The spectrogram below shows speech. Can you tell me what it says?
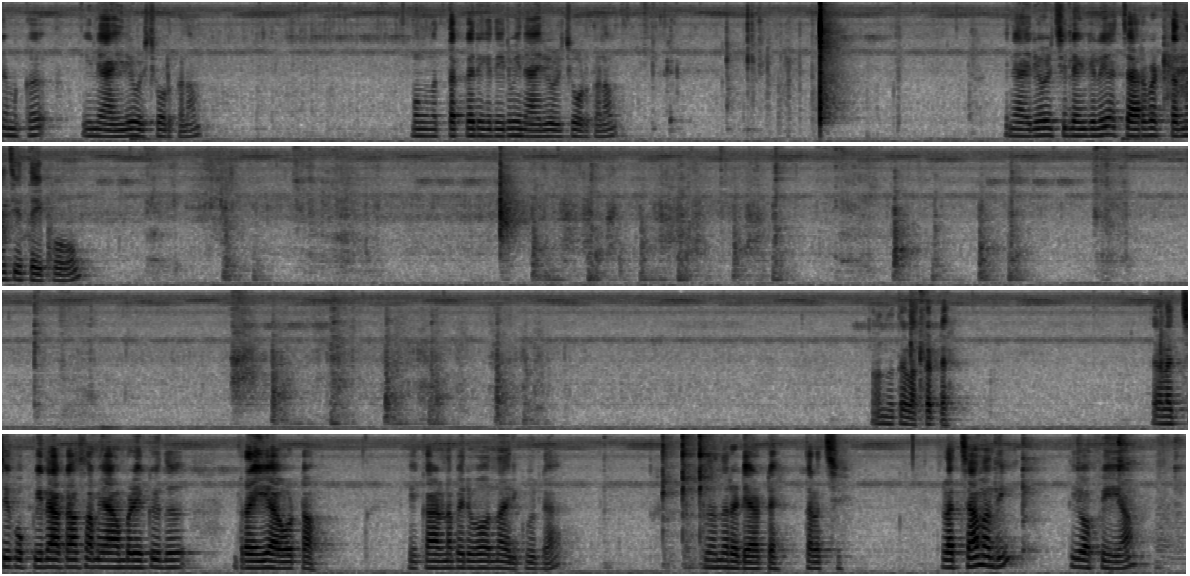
നമുക്ക് വിനാഗിരി ഒഴിച്ച് കൊടുക്കണം. മുങ്ങത്തക്ക രീതിയിൽ വിനാഗിരി ഒഴിച്ച് കൊടുക്കണം. വിനാഗിരി ഒഴിച്ചില്ലെങ്കിൽ അച്ചാർ പെട്ടെന്ന് ചീത്തയായി പോകും ഒന്ന് തിളക്കട്ടെ. തിളച്ച് കുപ്പിയിലാക്കാൻ സമയമാകുമ്പോഴേക്കും ഇത് ഡ്രൈ ആവും കേട്ടോ ഈ കാണുന്ന പരുവമൊന്നും ആയിരിക്കില്ല ഇതൊന്ന് റെഡി ആവട്ടെ തിളച്ച്. തിളച്ചാൽ മതി. തീ ഓഫ് ചെയ്യാം.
